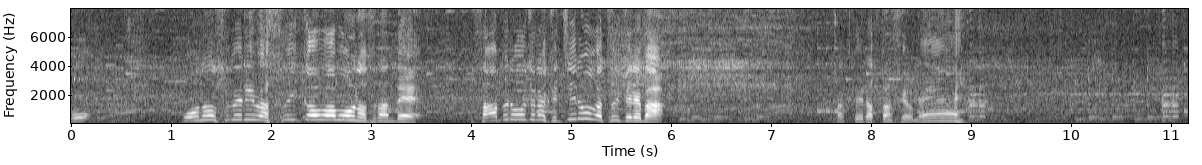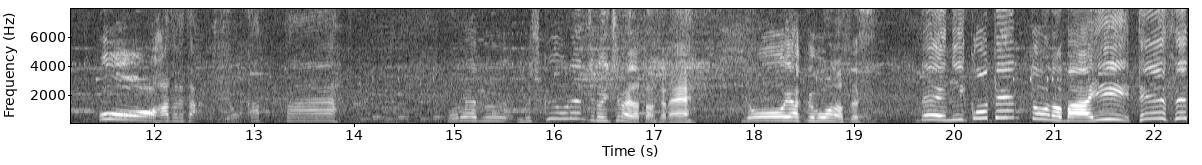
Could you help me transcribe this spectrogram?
おこの滑りはスイカオアボーナスなんでサブローじゃなくてジローがついてれば確定だったんですけどね。おお外れた。よかった。とりあえず虫食いオレンジの1枚だったんですよね。ようやくボーナスです。で2個点灯の場合低設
